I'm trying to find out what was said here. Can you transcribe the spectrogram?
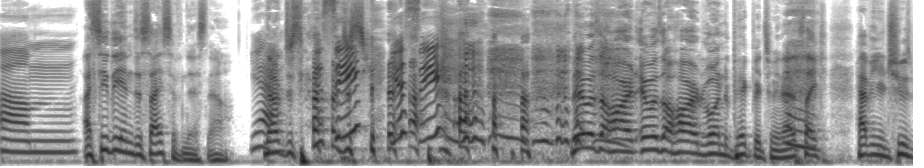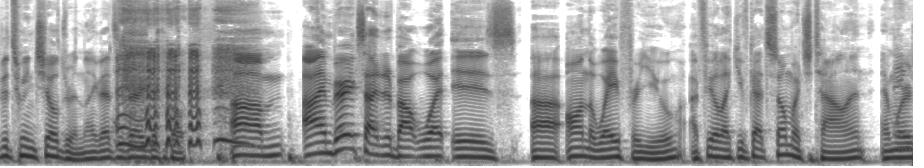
Um. I see the indecisiveness now. Yeah. No, just, you see. just you see. that was a hard. It was a hard one to pick between. That's like having you choose between children. Like that's very difficult. Um, I'm very excited about what is uh, on the way for you. I feel like you've got so much talent, and we're,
